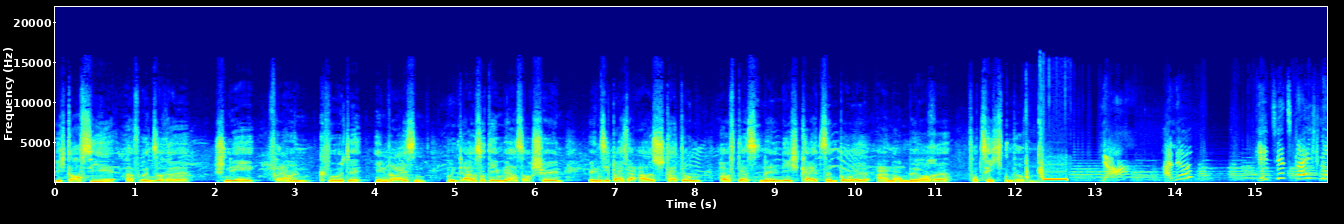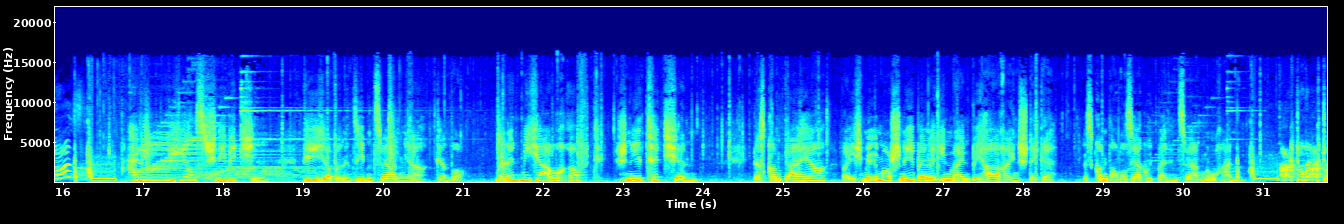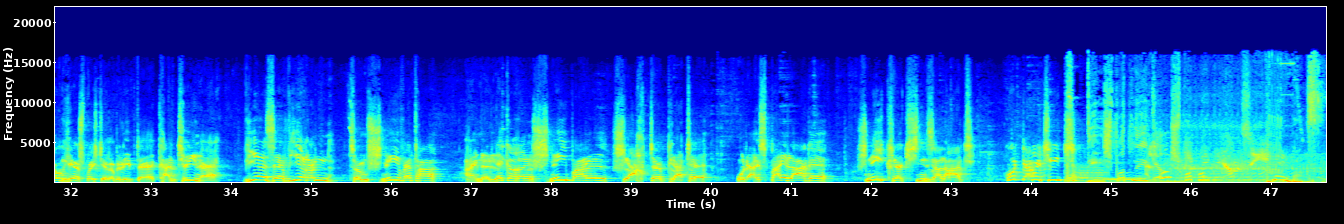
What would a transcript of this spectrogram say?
Ich darf Sie auf unsere Schneefrauenquote hinweisen und außerdem wäre es auch schön, wenn Sie bei der Ausstattung auf das Männlichkeitssymbol einer Möhre verzichten würden. Ja? Hallo? Geht's jetzt gleich los? Hallo, hier ist Schneewittchen. Die hier von den sieben Zwergen, ja, kennt ihr. Man nennt mich ja auch oft Schneetittchen. Das kommt daher, weil ich mir immer Schneebälle in meinen BH reinstecke. Es kommt aber sehr gut bei den Zwergen auch an. Achtung, Achtung, hier spricht Ihre beliebte Kantine. Wir servieren zum Schneewetter eine leckere Schneeball-Schlachteplatte und als Beilage Schneeklöckchensalat. Guten Appetit! Die Sputnik. Sputnik Mailbox.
